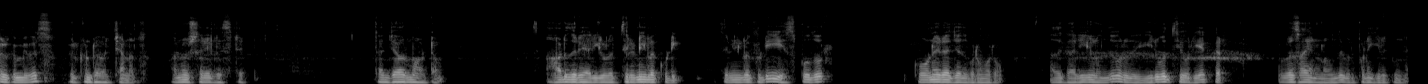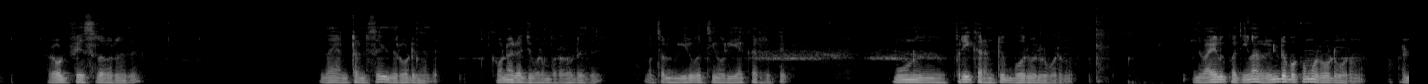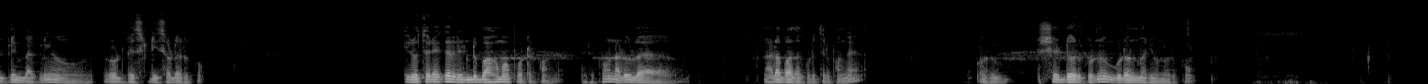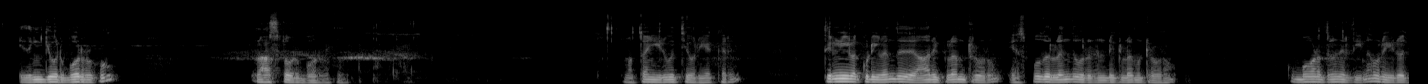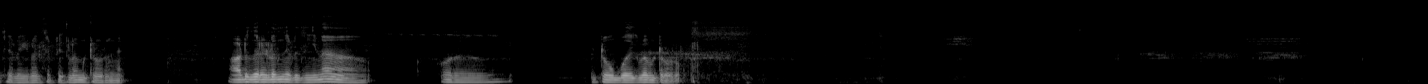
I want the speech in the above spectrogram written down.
Welcome yours welcome to our channel Anush real estate Thanjavur மாவட்டம் ஆடுதுறை அருகில் உள்ள திருநீலக்குடி. திருநீலக்குடி எஸ்புதூர் கோனேராஜாபுரம் வரும். அதுக்கு அருகில் வந்து ஒரு இருபத்தி ஒரு ஏக்கர் விவசாய நிலம் வந்து விற்பனைக்கு இருக்குங்க. ரோட் ஃபேஸில் வருது. இதுதான் என்ட்ரன்ஸு இது ரோடுங்க இது. கோனேராஜபுரம் போகிற ரோடு இது. மொத்தம் இருபத்தி ஒரு ஏக்கர் இருக்குது மூணு ஃப்ரீ கரண்ட்டு போர்வெல் வருங்க இந்த வயலுக்கு பார்த்தீங்கன்னா ரெண்டு பக்கமும் ரோடு வருங்க ஃப்ரண்ட்லேயும் பேக்லேயும் ரோடு ஃபெசிலிட்டிஸோடு இருக்கும். இருபத்தொரு ஏக்கர் ரெண்டு பாகமாக போட்டிருப்பாங்க. இருக்கும். நடுவில் நடைபாதை கொடுத்துருப்பாங்க. ஒரு ஷெட்டு இருக்கணும் குடோன் மாதிரி ஒன்று இருக்கும். இது இங்கே ஒரு போர் இருக்கும். லாஸ்ட்டில் ஒரு போர் இருக்கும். மொத்தம் இருபத்தி ஒரு ஏக்கரு திருநீலக்குடியிலேருந்து ஆறு கிலோமீட்டர் வரும். எஸ்பூதூர்லேருந்து ஒரு ரெண்டு கிலோமீட்டர் வரும். கும்பகோணத்துலேருந்து எடுத்திங்கன்னா ஒரு இருபத்தேழு இருபத்தெட்டு கிலோமீட்டர் வருங்க. ஆடுதுறையிலேருந்து எடுத்திங்கன்னா ஒரு எட்டு ஒம்பது கிலோமீட்டர் வரும்.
